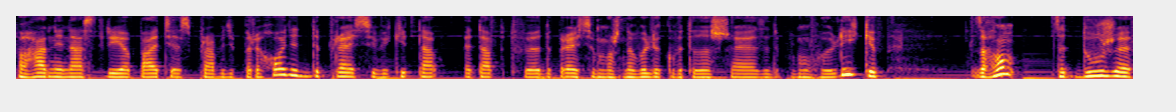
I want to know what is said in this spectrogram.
поганий настрій, і апатія справді переходять в депресію, в який етап твою депресію можна вилікувати лише за допомогою ліків. Загалом це дуже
